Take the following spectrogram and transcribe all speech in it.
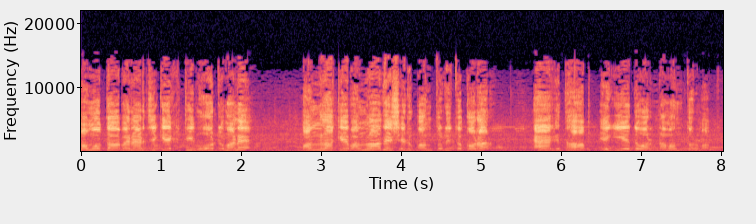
মমতা ব্যানার্জিকে একটি ভোট মানে বাংলাকে বাংলাদেশে রূপান্তরিত করার এক ধাপ এগিয়ে দেওয়ার নামান্তর মাত্র।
